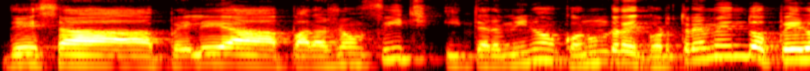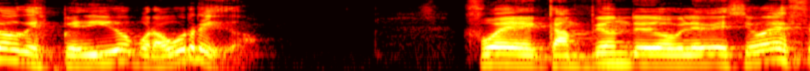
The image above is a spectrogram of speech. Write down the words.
de esa pelea para John Fitch y terminó con un récord tremendo, pero despedido por aburrido. Fue campeón de WSOF,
